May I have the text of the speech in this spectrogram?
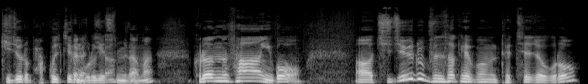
기조를 바꿀지는 그렇죠. 모르겠습니다만 그런 상황이고 어 지지율을 분석해 보면 대체적으로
